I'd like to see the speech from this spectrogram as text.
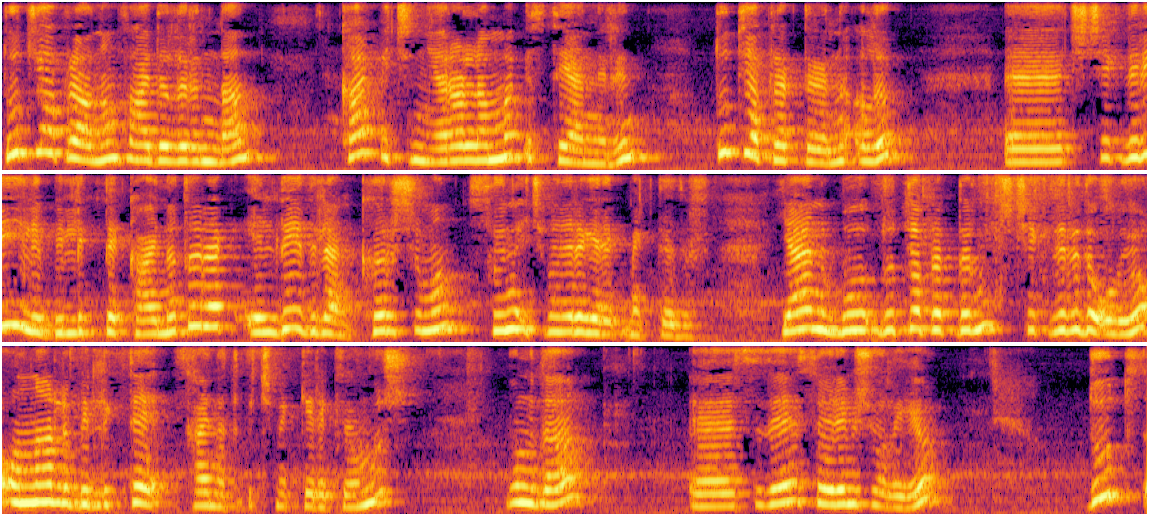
Dut yaprağının faydalarından kalp için yararlanmak isteyenlerin dut yapraklarını alıp e, çiçekleri ile birlikte kaynatarak elde edilen karışımın suyunu içmeleri gerekmektedir. Yani bu dut yapraklarının çiçekleri de oluyor. Onlarla birlikte kaynatıp içmek gerekiyormuş. Bunu da e, size söylemiş olayım. Dut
